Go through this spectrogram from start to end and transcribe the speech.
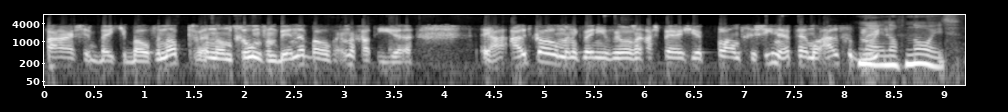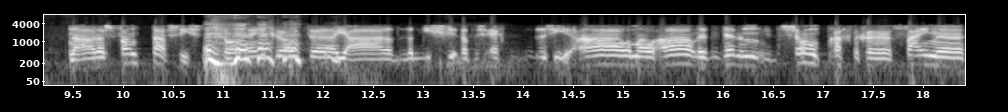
paars een beetje bovenop. En dan groen van binnen boven. En dan gaat die... eh, ja, uitkomen. En ik weet niet of je wel eens een aspergeplant gezien hebt, helemaal uitgebloeid. Nee, nog nooit. Nou, dat is fantastisch. Dat is gewoon één grote... Ja, dat, dat, die, dat is echt... Dat zie je allemaal een- zo'n prachtige, fijne...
